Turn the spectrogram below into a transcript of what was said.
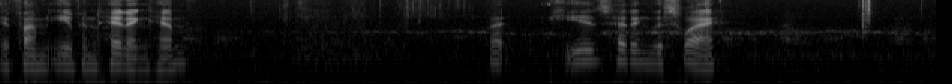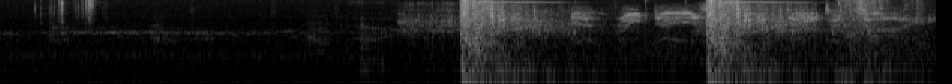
if I'm even hitting him. But he is heading this way. Oh. Every day is a good day to die.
